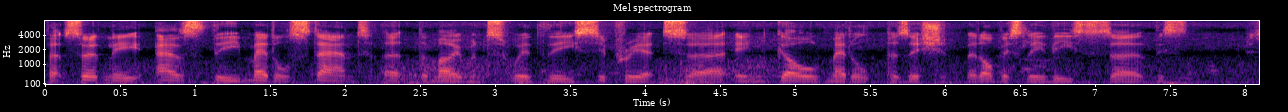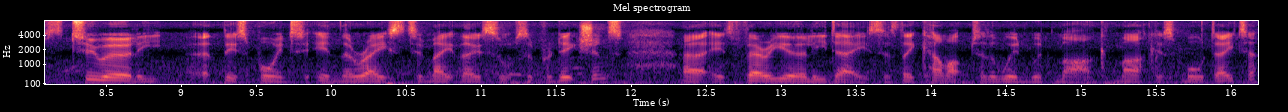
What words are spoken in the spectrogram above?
That's certainly as the medals stand at the moment, with the Cypriots uh, in gold medal position. But obviously, these uh, this is too early at this point in the race to make those sorts of predictions. Uh, it's very early days as they come up to the windward mark. Marcus, more data.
